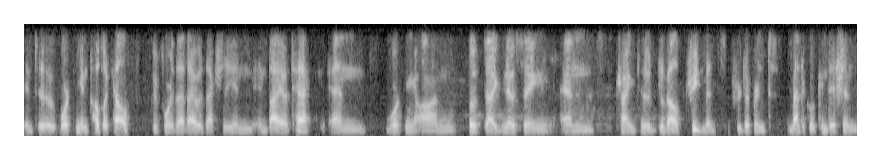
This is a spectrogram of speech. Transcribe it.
into working in public health. Before that, I was actually in, in biotech and working on both diagnosing and trying to develop treatments for different medical conditions.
